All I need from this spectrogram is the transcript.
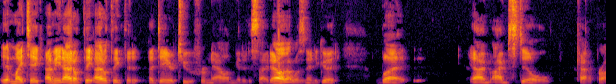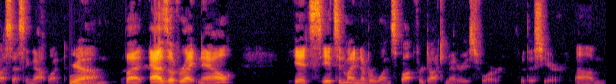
it might take. I mean, I don't think I don't think that a day or two from now I'm going to decide. Oh, that wasn't any good. But I'm I'm still kind of processing that one. Yeah. Um, but as of right now, it's it's in my number one spot for documentaries for for this year. Um,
